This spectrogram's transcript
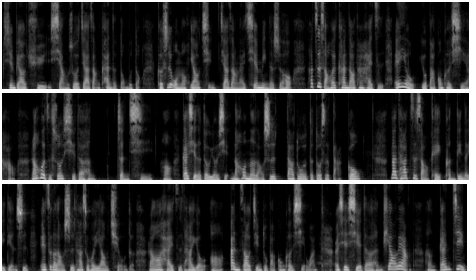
先不要去想说家长看得懂不懂。可是我们邀请家长来签名的时候，他至少会看到他孩子诶有有把功课写好，然后或者说写得很整齐，哈，该写的都有写。然后呢，老师大多的都是打勾。那他至少可以肯定的一点是，诶，这个老师他是会要求的，然后孩子他有啊、按照进度把功课写完，而且写得很漂亮、很干净，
